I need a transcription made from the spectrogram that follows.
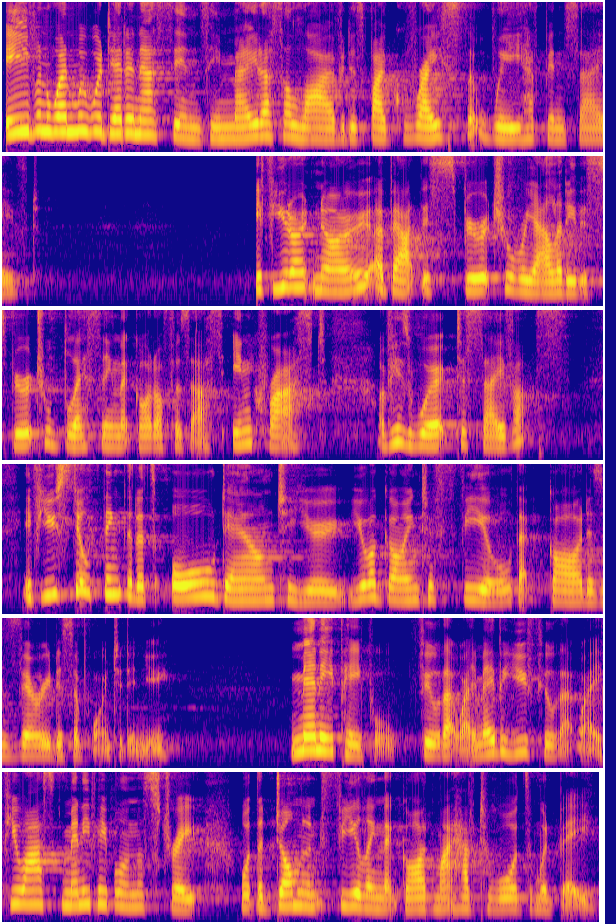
Even when we were dead in our sins, He made us alive. It is by grace that we have been saved. If you don't know about this spiritual reality, this spiritual blessing that God offers us in Christ of His work to save us, if you still think that it's all down to you, you are going to feel that God is very disappointed in you. Many people feel that way. Maybe you feel that way. If you ask many people in the street what the dominant feeling that God might have towards them would be,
